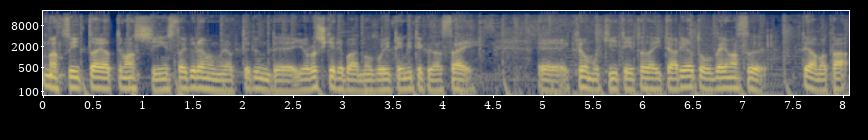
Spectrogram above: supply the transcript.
まあ、Twitter やってますし Instagram もやってるんでよろしければ覗いてみてください、えー、今日も聞いていただいてありがとうございます。ではまた。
